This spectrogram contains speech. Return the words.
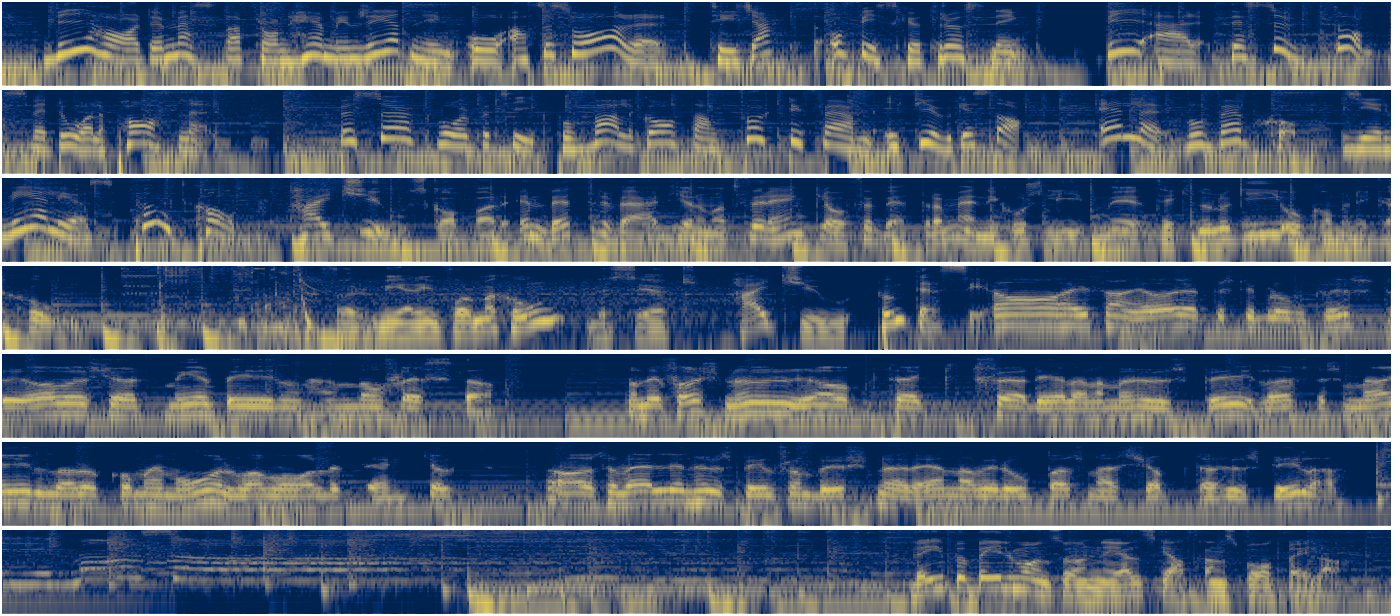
Vi har det mesta från heminredning och accessoarer till jakt och fiskeutrustning. Vi är dessutom Swedol-partner. Besök vår butik på Vallgatan 45 i Fjugestad eller vår webbshop gervelius.com. HiQ skapar en bättre värld genom att förenkla och förbättra människors liv med teknologi och kommunikation. För mer information besök hiq.se. Ja, hejsan. Jag heter Stig Blomqvist och jag har kört mer bil än de flesta. Men det är först nu jag har upptäckt fördelarna med husbil och eftersom jag gillar att komma i mål var valet enkelt. Ja, så välj en husbil från Bürstner, en av Europas mest köpta husbilar. Vi på Bilmånsson älskar transportbilar.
